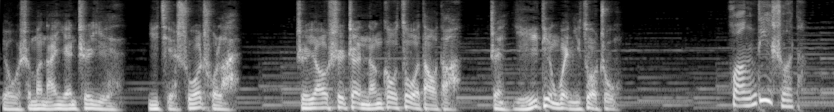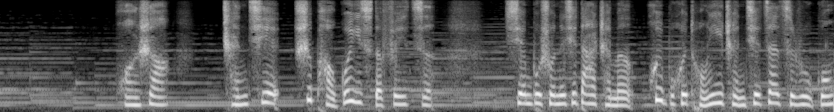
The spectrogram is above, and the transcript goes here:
有什么难言之隐，你且说出来，只要是朕能够做到的，朕一定为你做主。皇帝说道。皇上。臣妾是跑过一次的妃子，先不说那些大臣们会不会同意臣妾再次入宫，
